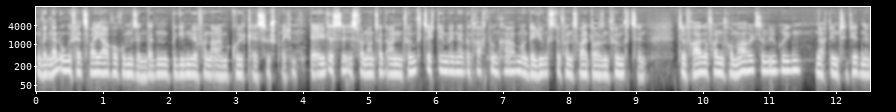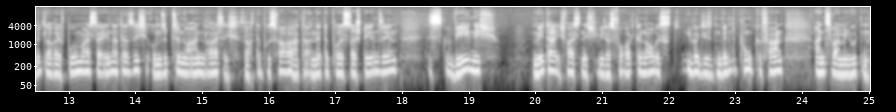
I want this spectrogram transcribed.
Und wenn dann ungefähr zwei Jahre rum sind, dann beginnen wir von einem Cold Case zu sprechen. Der älteste ist von 1951, den wir in der Betrachtung haben, und der jüngste von 2015. Zur Frage von Frau Marholz im Übrigen, nach dem zitierten Ermittler Ralf Burmeister erinnert er sich, um 17.31 Uhr, sagt der Busfahrer, hat er Annette Polster stehen sehen, ist wenig Meter, ich weiß nicht, wie das vor Ort genau ist, über diesen Wendepunkt gefahren. Ein, zwei Minuten,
